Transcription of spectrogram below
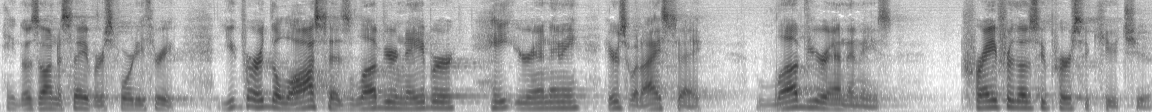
He goes on to say, verse 43, You've heard the law says, Love your neighbor, hate your enemy. Here's what I say love your enemies, pray for those who persecute you.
